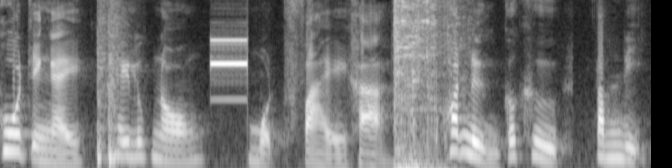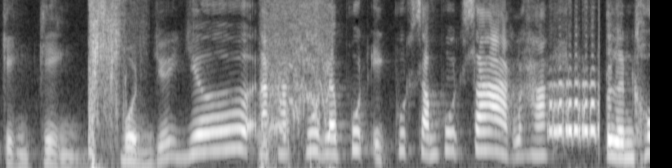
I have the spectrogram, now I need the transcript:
พูดยังไงให้ลูกน้องหมดไฟค่ะ ข้อหนึ่งก็คือตำหนิเก่งๆบ่นเยอะๆนะคะ พูดแล้วพูดอีกพูดซ้ำพูดซากนะคะ เตือนเขา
